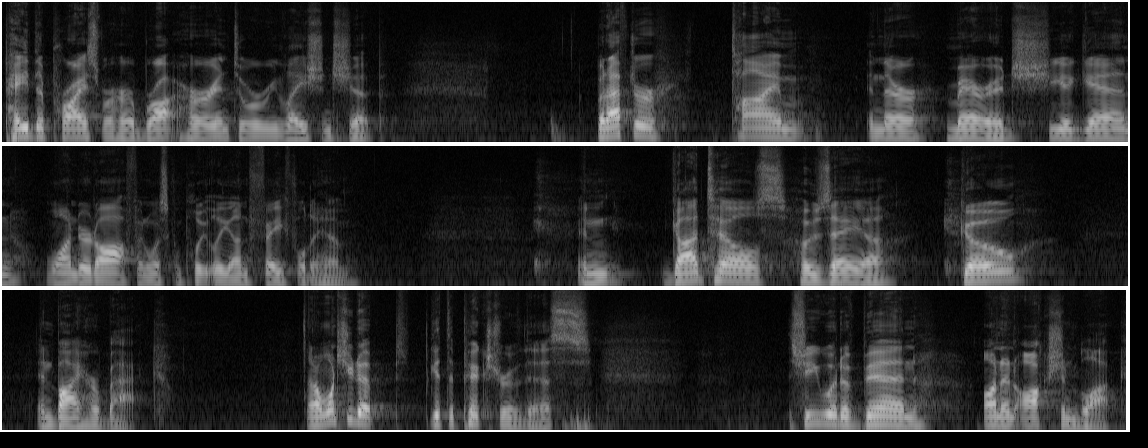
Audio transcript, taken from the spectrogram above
paid the price for her, brought her into a relationship. But after time in their marriage, she again wandered off and was completely unfaithful to him. And God tells Hosea, Go and buy her back. And I want you to get the picture of this. She would have been on an auction block,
